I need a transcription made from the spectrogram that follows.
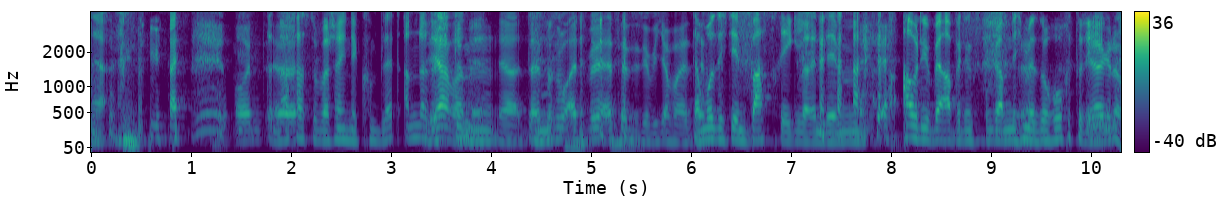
Ja. das. Und, Danach äh, hast du wahrscheinlich eine komplett andere ja, Stimme. Mann, ja, da ist so, als, will, als hättet ihr mich aber als Da muss ich den Bassregler in dem Audiobearbeitungsprogramm nicht mehr so hochdrehen. Ja, genau.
